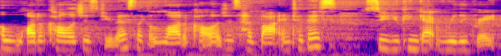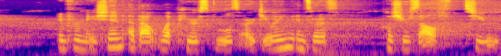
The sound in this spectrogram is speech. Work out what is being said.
a lot of colleges do this. Like a lot of colleges have bought into this, so you can get really great information about what peer schools are doing and sort of push yourself to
